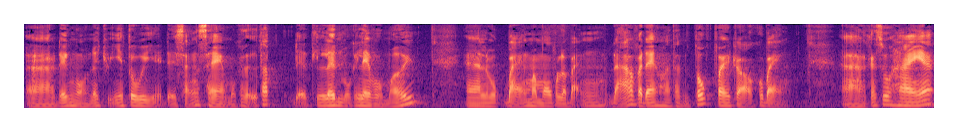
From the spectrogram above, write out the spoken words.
à, để ngồi nói chuyện với tôi để sẵn sàng một cái thử thách để lên một cái level mới. À, là một bạn mà một là bạn đã và đang hoàn thành tốt vai trò của bạn. À, cái số 2 á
